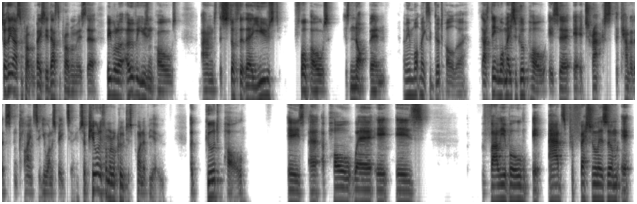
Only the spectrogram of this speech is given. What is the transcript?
So I think that's the problem. Basically, that's the problem is that people are overusing polls, and the stuff that they're used for polls has not been. I mean, what makes a good poll, though? I think what makes a good poll is that it attracts the candidates and clients that you want to speak to. So purely from a recruiter's point of view, a good poll is a, a poll where it is valuable, it adds professionalism, it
